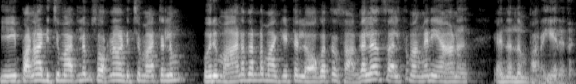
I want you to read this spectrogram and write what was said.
ഈ പണം അടിച്ചു മാറ്റലും സ്വർണം അടിച്ചു മാറ്റലും ഒരു മാനദണ്ഡമാക്കിയിട്ട് ലോകത്തെ സകല സ്ഥലത്തും അങ്ങനെയാണ് എന്നൊന്നും പറയരുത്.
